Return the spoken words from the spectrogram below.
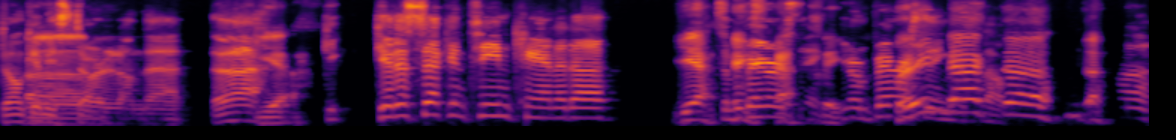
Don't get me Um, started on that. Ah, Yeah, g- Get a second team, Canada. Yeah, It's embarrassing. exactly. You're embarrassing Bring back yourself. the, the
